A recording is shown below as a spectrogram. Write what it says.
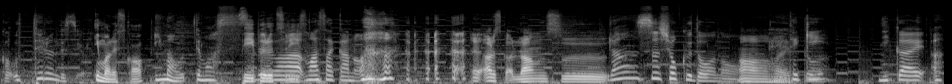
が売ってるんですよ。今ですか？今売ってます。ピープルツリーまさかの。えあれですか？ランス。ランス食堂のはい。敵2階あ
